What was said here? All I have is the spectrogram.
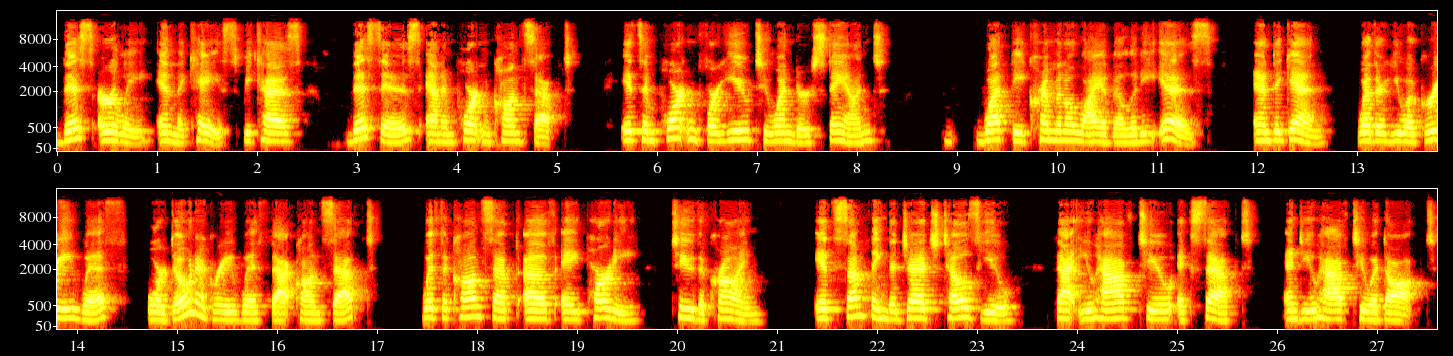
this early in the case because this is an important concept. It's important for you to understand what the criminal liability is. And again, whether you agree with or don't agree with that concept, with the concept of a party to the crime, it's something the judge tells you that you have to accept and you have to adopt.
